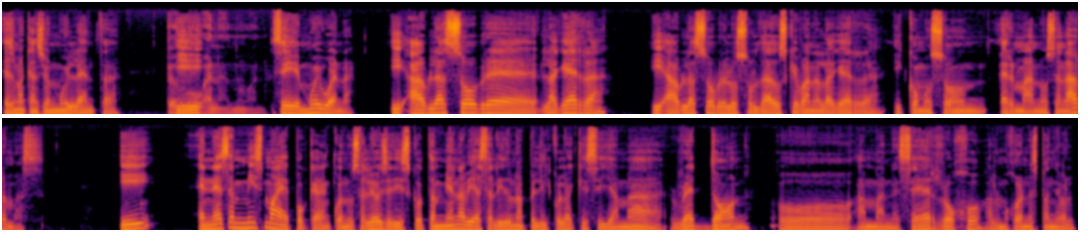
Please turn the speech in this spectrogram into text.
Es una canción muy lenta. Pero Y- muy buena, muy buena. Sí, muy buena. Y habla sobre la guerra y habla sobre los soldados que van a la guerra y cómo son hermanos en armas. Y en esa misma época, cuando salió ese disco, también había salido una película que se llama Red Dawn o Amanecer Rojo, a lo mejor en español.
